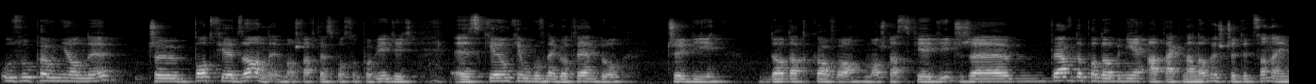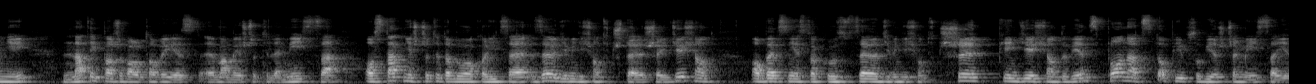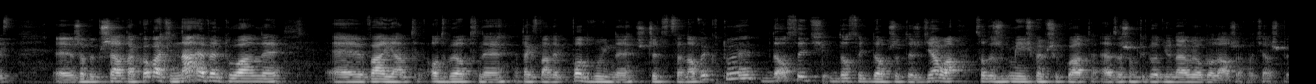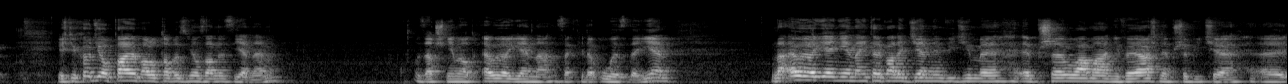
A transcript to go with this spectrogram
uzupełniony, czy potwierdzony, można w ten sposób powiedzieć, e, z kierunkiem głównego trendu, czyli dodatkowo można stwierdzić, że prawdopodobnie atak na nowe szczyty co najmniej na tej parze walutowej jest, e, mamy jeszcze tyle miejsca. Ostatnie szczyty to były okolice 0,9460, obecnie jest to kurs 0,9350, więc ponad 100 pipsów jeszcze miejsca jest, e, żeby przeatakować na ewentualny e, wariant odwrotny, tak zwany podwójny szczyt cenowy, który dosyć, dosyć dobrze też działa, co też mieliśmy przykład e, w zeszłym tygodniu na euro-dolarze chociażby. Jeśli chodzi o pary walutowe związane z jenem, zaczniemy od euro-jena, za chwilę USD-jen. Na eurojenie na interwale dziennym widzimy e, przełamanie, wyraźne przebicie e,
